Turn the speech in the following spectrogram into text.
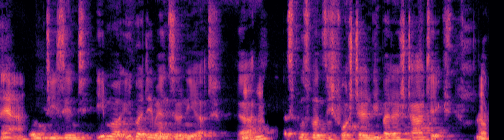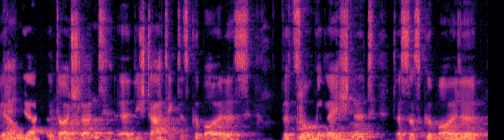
Ja. Und die sind immer überdimensioniert. Ja, mhm. Das muss man sich vorstellen wie bei der Statik. Okay. Wir haben ja in Deutschland äh, die Statik des Gebäudes wird so mhm. gerechnet, dass das Gebäude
